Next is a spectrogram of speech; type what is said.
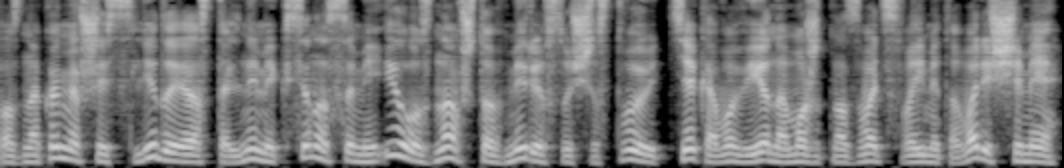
Познакомившись с Лидой и остальными ксеносами и узнав, что в мире существуют те, кого Виена может назвать своими товарищами,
